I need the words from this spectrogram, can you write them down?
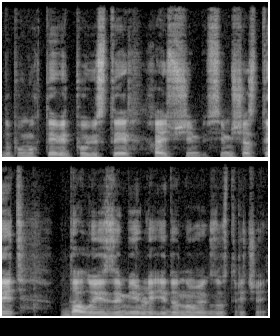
допомогти, відповісти. Хай всім, всім щастить, вдалої зимівлі і до нових зустрічей.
